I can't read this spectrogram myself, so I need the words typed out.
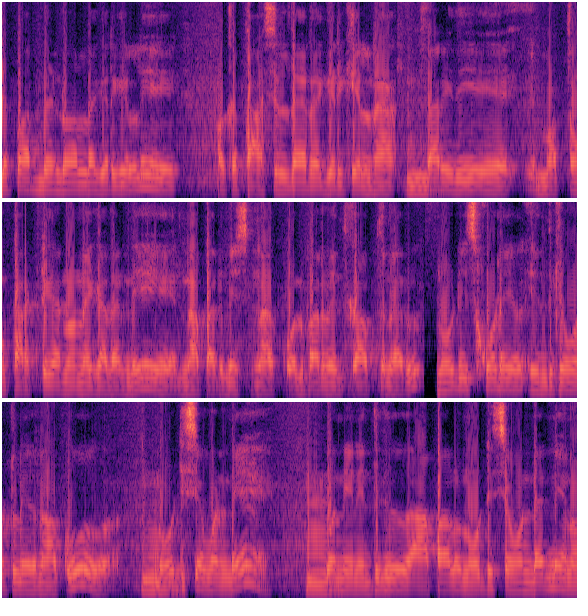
డిపార్ట్మెంట్ వాళ్ళ దగ్గరికి వెళ్ళి ఒక తహసీల్దార్ దగ్గరికి వెళ్ళిన సార్ ఇది మొత్తం కరెక్ట్ గానే ఉన్నాయి కదండి నా పర్మిషన్ నా కోల్ఫారం ఎందుకు ఆపుతున్నారు? నోటీస్ కూడా ఎందుకు ఇవ్వట్లేదు నాకు? నోటీస్ ఇవ్వండి. నేను ఎందుకు ఆపాలో నోటీస్ ఇవ్వండి అని నేను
